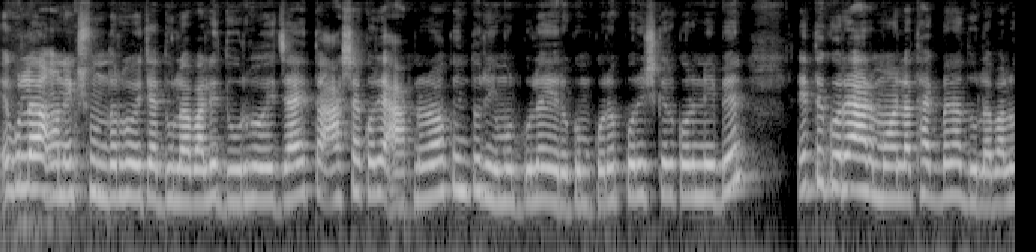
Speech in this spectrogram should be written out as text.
এগুলা অনেক সুন্দর হয়ে যায়, ধুলাবালি দূর হয়ে যায়। তো আশা করি আপনারাও কিন্তু রিমোটগুলো এরকম করে পরিষ্কার করে নেবেন। এতে করে আর ময়লা থাকবে না ধুলাবালু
